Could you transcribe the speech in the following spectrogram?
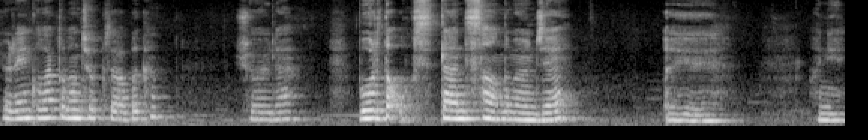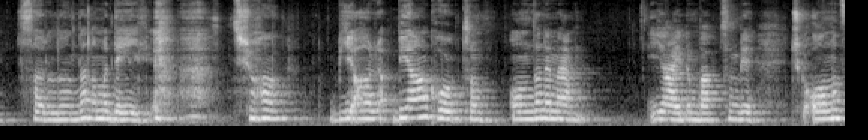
Şöyle renk olarak da bana çok güzel bakın. Şöyle. Bu arada oksitlendi sandım önce. Ee, hani sarılığından ama değil. Şu an bir ara, bir an korktum. Ondan hemen yaydım baktım bir. Çünkü olmadı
